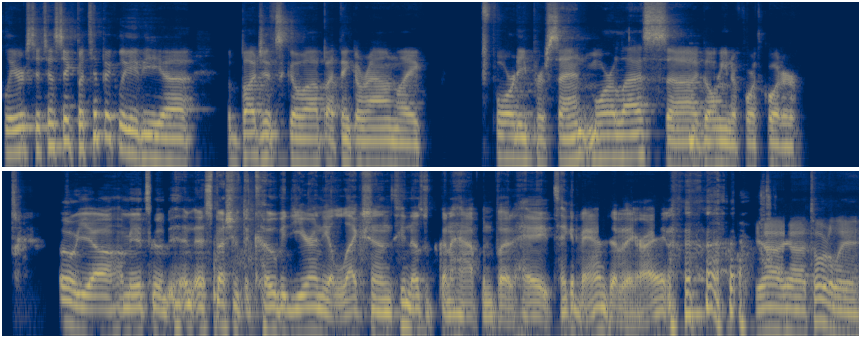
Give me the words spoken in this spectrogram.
clear statistic, but typically the, uh, the budgets go up. I think around like forty percent, more or less, uh, mm-hmm. going into fourth quarter. Oh yeah, I mean it's gonna be, especially with the COVID year and the elections. Who knows what's gonna happen? But hey, take advantage of it, right? yeah, yeah, totally.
